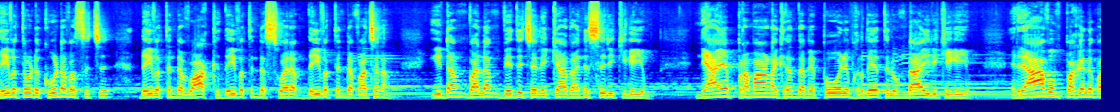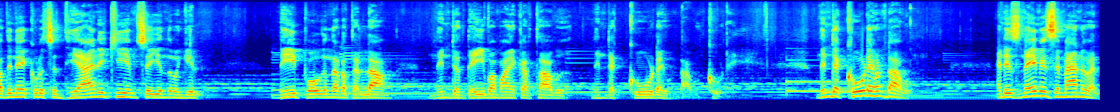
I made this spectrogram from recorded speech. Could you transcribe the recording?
ദൈവത്തോട് കൂടെ വസിച്ച് ദൈവത്തിന്റെ വാക്ക് ദൈവത്തിന്റെ സ്വരം ദൈവത്തിന്റെ വചനം ഇടം വലം വ്യതിചലിക്കാതെ അനുസരിക്കുകയും ന്യായപ്രമാണ ഗ്രന്ഥം എപ്പോഴും ഹൃദയത്തിൽ ഉണ്ടായിരിക്കുകയും രാവും പകലും അതിനെക്കുറിച്ച് ധ്യാനിക്കുകയും ചെയ്യുന്നുവെങ്കിൽ നീ പോകുന്നിടത്തെല്ലാം നിന്റെ ദൈവമായ കർത്താവ് നിന്റെ കൂടെ ഉണ്ടാവും കൂടെ. നിന്റെ കൂടെ ഉണ്ടാവും. And his name is Emmanuel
